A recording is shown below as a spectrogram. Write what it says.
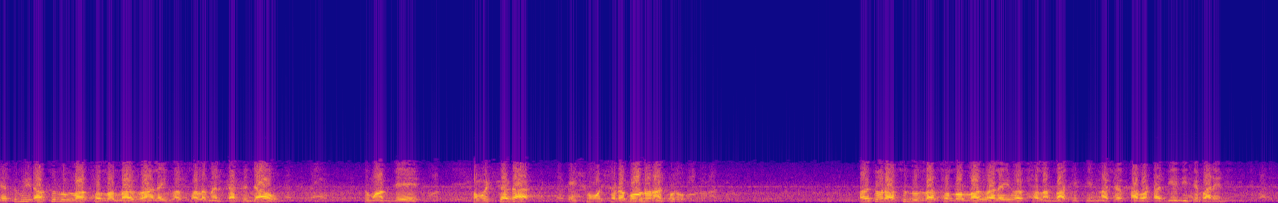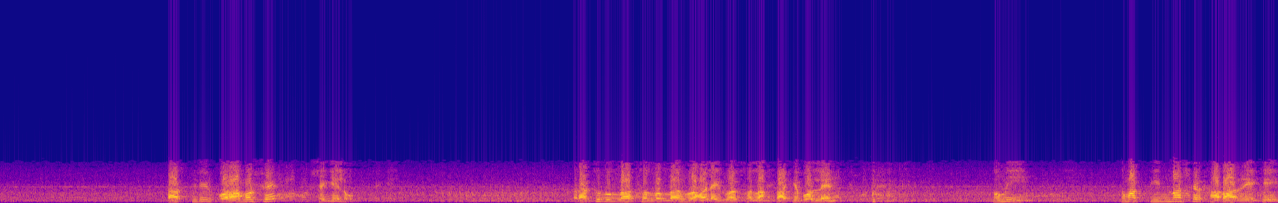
যে তুমি রাসুল্লাহ সাল্লু আলাইসাল্লামের কাছে যাও, তোমার যে সমস্যাটা, এই সমস্যাটা বর্ণনা করো। হয়তো রাসুল্লাহ সাল্লু আলাইসাল্লাম বাকি তিন মাসের খাবারটা দিয়ে দিতে পারেন। তার স্ত্রীর পরামর্শে সে গেল। রাসুল্লাহ সাল্লু আলাইসাল্লাম তাকে বললেন, তুমি তোমার তিন মাসের খাবার রেখে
